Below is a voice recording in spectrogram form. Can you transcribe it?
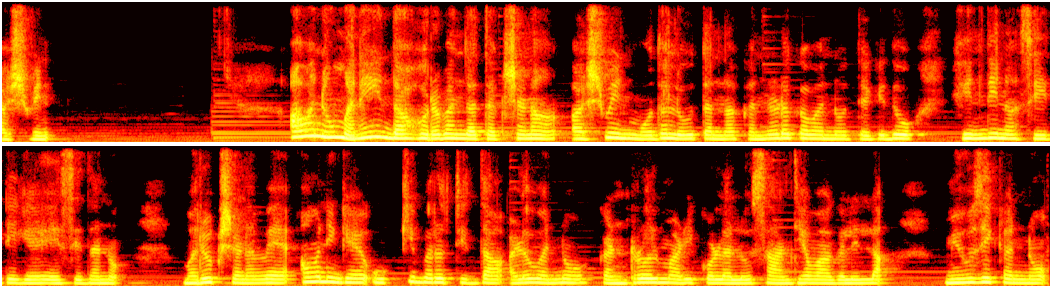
ಅಶ್ವಿನ್. ಅವನು ಮನೆಯಿಂದ ಹೊರಬಂದ ತಕ್ಷಣ ಅಶ್ವಿನ್ ಮೊದಲು ತನ್ನ ಕನ್ನಡಕವನ್ನು ತೆಗೆದು ಹಿಂದಿನ ಸೀಟಿಗೆ ಎಸೆದನು. ಮರುಕ್ಷಣವೇ ಅವನಿಗೆ ಉಕ್ಕಿ ಬರುತ್ತಿದ್ದ ಅಳುವನ್ನು ಕಂಟ್ರೋಲ್ ಮಾಡಿಕೊಳ್ಳಲು ಸಾಧ್ಯವಾಗಲಿಲ್ಲ. ಮ್ಯೂಸಿಕ್ ಅನ್ನು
